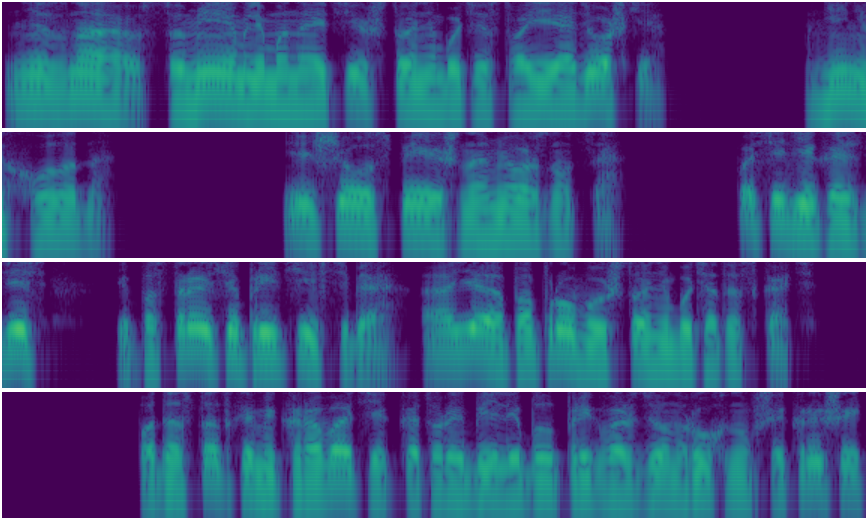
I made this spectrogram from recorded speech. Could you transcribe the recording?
Не знаю, сумеем ли мы найти что-нибудь из твоей одежки. Мне не холодно. Еще успеешь намерзнуться. Посиди-ка здесь и постарайся прийти в себя, а я попробую что-нибудь отыскать. Под остатками кровати, к которой Билли был пригвожден рухнувшей крышей,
